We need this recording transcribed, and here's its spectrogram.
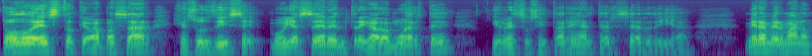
todo esto que va a pasar, Jesús dice, voy a ser entregado a muerte y resucitaré al tercer día. Mira mi hermano,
